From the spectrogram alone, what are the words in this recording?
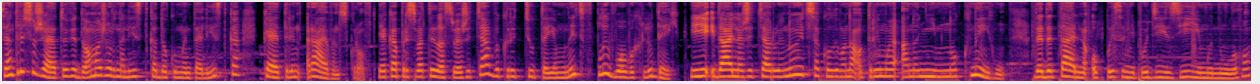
Центрі сюжету відома журналістка-документалістка Кетрін Райвенскрофт, яка присвятила своє життя викриттю таємниць впливових людей. Її ідеальне життя руйнується, коли вона отримує анонімну книгу, де детально описані події з її минулого,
